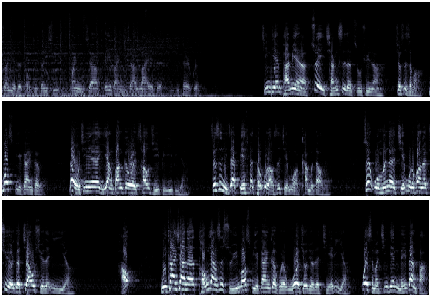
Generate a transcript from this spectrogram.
专业的投资分析，欢迎加非凡、赢家 Line 以及 Telegram。今天盘面啊最强势的族群呢，就是什么 m o s f e 概念个股。那我今天一样帮各位超级比一比啊，这是你在别的投顾老师节目啊看不到的。所以我们的节目的话呢，具有一个教学的意义啊。好。你看一下呢，同样是属于 Mosfet 概念个股的五二九九的捷力啊，为什么今天没办法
